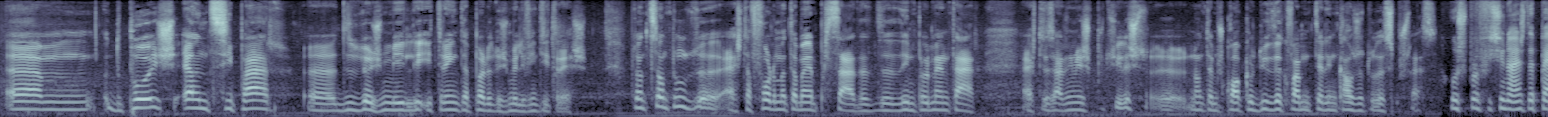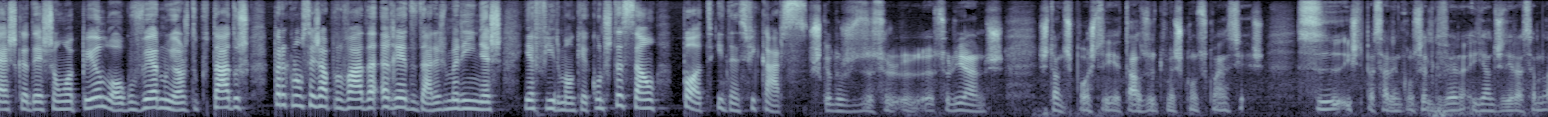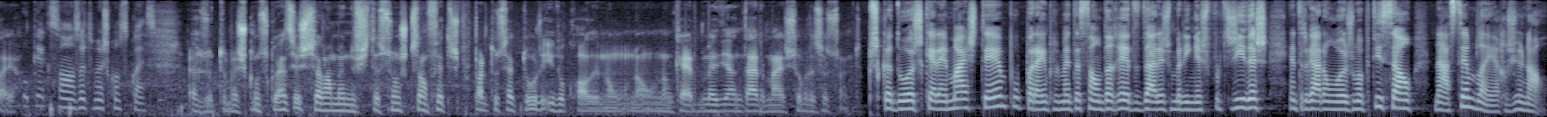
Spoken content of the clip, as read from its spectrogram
Um, depois é antecipar uh, de 2030 para 2023. Portanto, são tudo eh, esta forma também apressada de, de implementar estas áreas protegidas, eh, não temos qualquer dúvida que vai meter em causa todo esse processo. Os profissionais da pesca deixam um apelo ao Governo e aos deputados para que não seja aprovada a rede de áreas marinhas e afirmam que a contestação pode intensificar-se. Os pescadores açorianos estão dispostos a ir até às últimas consequências se isto passar em Conselho de Governo e antes de ir à Assembleia. O que é que são as últimas consequências? As últimas consequências serão manifestações que são feitas por parte do setor e do qual eu não, não, não quero me adiantar mais sobre esse assunto. Pescadores querem mais tempo para a implementação da rede de áreas marinhas protegidas. Entregaram hoje uma petição na Assembleia Regional.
